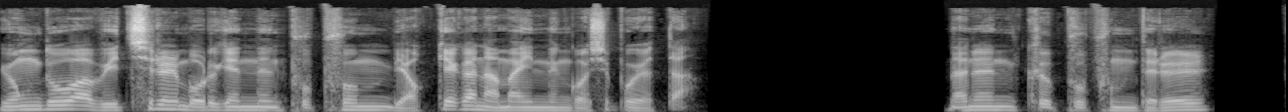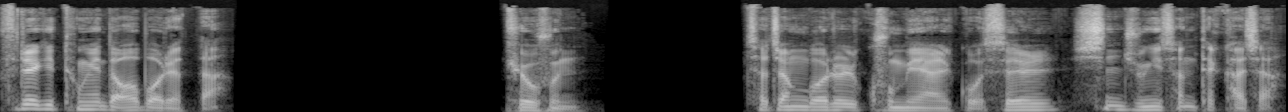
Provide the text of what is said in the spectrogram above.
용도와 위치를 모르겠는 부품 몇 개가 남아있는 것이 보였다. 나는 그 부품들을 쓰레기통에 넣어버렸다. 교훈. 자전거를 구매할 곳을 신중히 선택하자.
